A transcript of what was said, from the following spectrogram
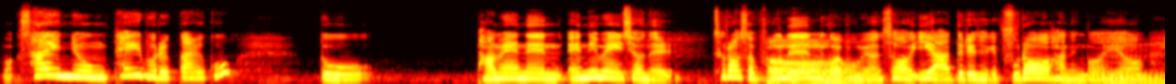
막 4인용 테이블을 깔고 또 밤에는 애니메이션을 틀어서 보는 어. 걸 보면서 이 아들이 되게 부러워하는 거예요. 음.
